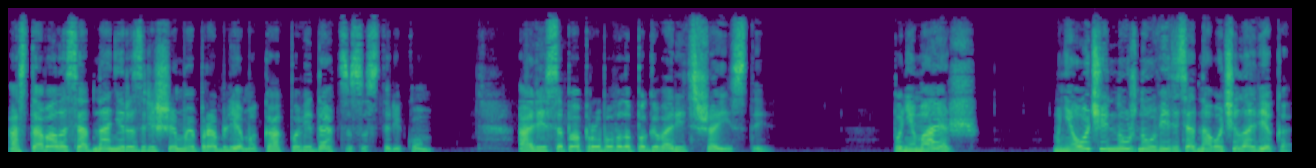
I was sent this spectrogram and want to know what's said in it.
Оставалась одна неразрешимая проблема — как повидаться со стариком. Алиса попробовала поговорить с шаистой. «Понимаешь, мне очень нужно увидеть одного человека»,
